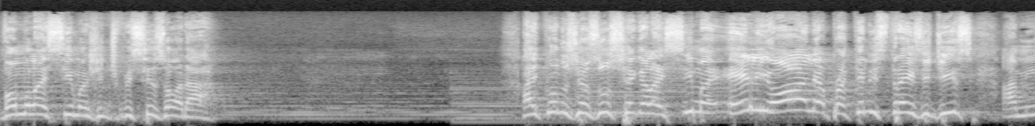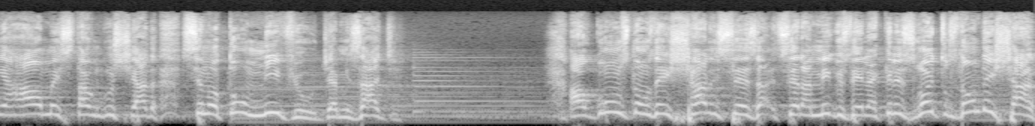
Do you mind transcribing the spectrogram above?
vamos lá em cima, a gente precisa orar. Aí quando Jesus chega lá em cima, ele olha para aqueles três e diz: A minha alma está angustiada. Você notou o nível de amizade? Alguns não deixaram de ser, ser, amigos dele, aqueles oito não deixaram,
